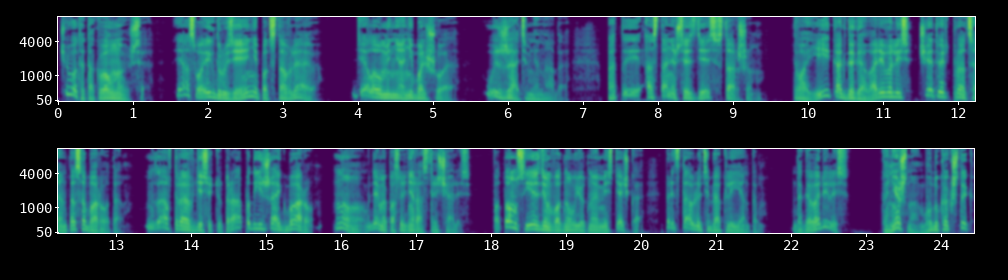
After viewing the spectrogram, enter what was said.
чего ты так волнуешься? Я своих друзей не подставляю. Дело у меня небольшое. Уезжать мне надо. А ты останешься здесь старшим. Твои, как договаривались, четверть процента с оборота. Завтра в десять утра подъезжай к бару, ну, где мы последний раз встречались. Потом съездим в одно уютное местечко, представлю тебя клиентам. Договорились? Конечно, буду как штык.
